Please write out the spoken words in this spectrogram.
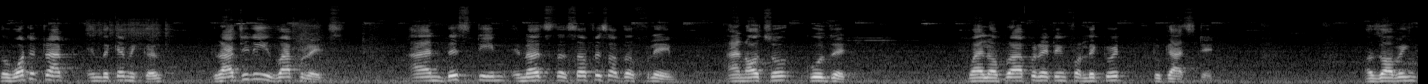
the water trapped in the chemical gradually evaporates and this steam inerts the surface of the flame and also cools it while evaporating from liquid to gas state, absorbing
